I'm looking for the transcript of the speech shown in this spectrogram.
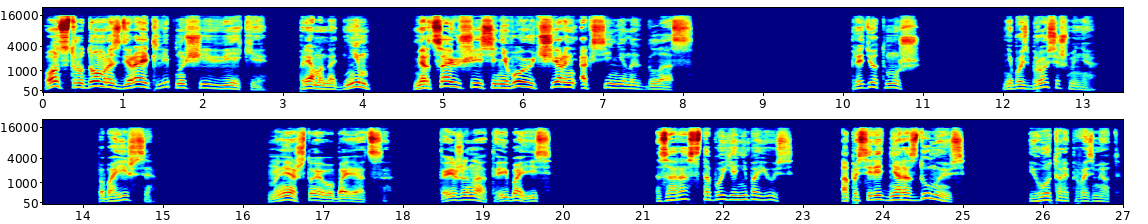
Он с трудом раздирает липнущие веки. Прямо над ним мерцающая синевою чернь Аксиньиных глаз. Придет муж. Небось, бросишь меня? Побоишься? Мне что его бояться? Ты жена, ты и боись. За раз с тобой я не боюсь, а посередь дня раздумаюсь, и оторопь возьмет.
